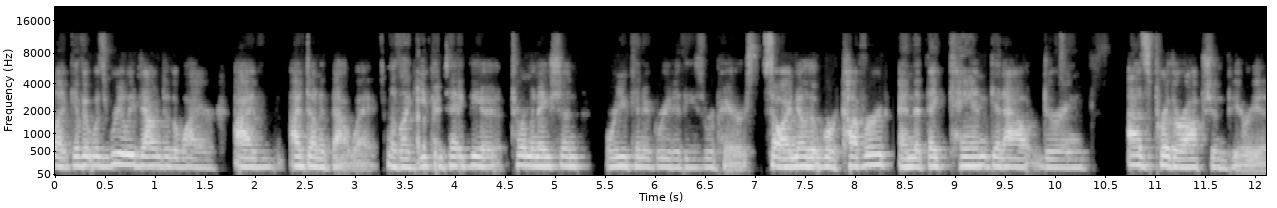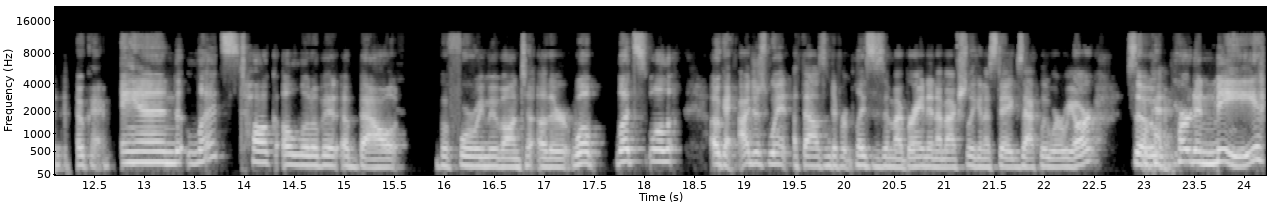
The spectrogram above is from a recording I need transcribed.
like if it was really down to the wire, I've I've done it that way. I was like, you can take the uh, termination or you can agree to these repairs. So I know that we're covered and that they can get out during as per their option period. Okay. And let's talk a little bit about before we move on to other well let's well okay i just went a thousand different places in my brain and i'm actually going to stay exactly where we are so okay. pardon me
